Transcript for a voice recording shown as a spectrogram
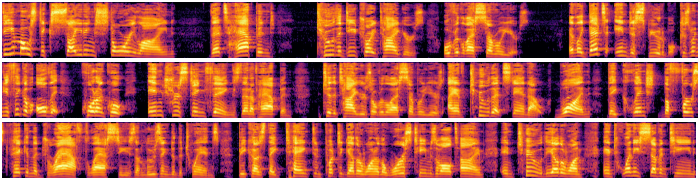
the most exciting storyline that's happened to the Detroit Tigers over the last several years. And like that's indisputable because when you think of all the quote unquote interesting things that have happened to the Tigers over the last several years. I have two that stand out. One, they clinched the first pick in the draft last season, losing to the Twins because they tanked and put together one of the worst teams of all time. And two, the other one, in 2017,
